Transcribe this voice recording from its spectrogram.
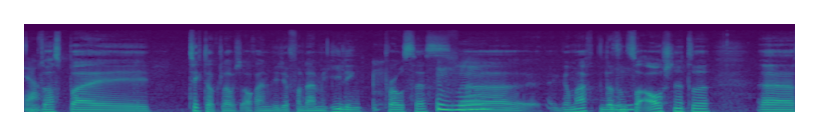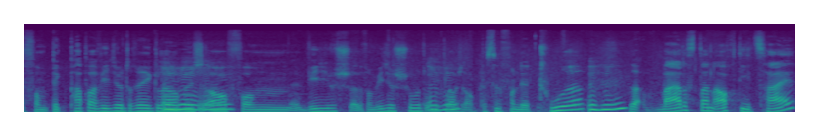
Ja. Du hast bei TikTok, glaube ich, auch ein Video von deinem Healing-Prozess Mhm. äh, gemacht. Und da sind so Ausschnitte äh, vom Big Papa Videodreh, glaube Mhm, ich, auch vom, Videosh also vom Videoshoot und, glaube ich, auch ein bisschen von der Tour. Mhm. War das dann auch die Zeit?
